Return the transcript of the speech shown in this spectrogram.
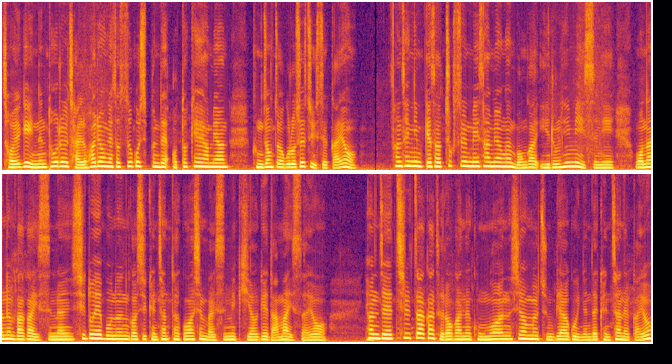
저에게 있는 토를 잘 활용해서 쓰고 싶은데 어떻게 하면 긍정적으로 쓸 수 있을까요? 선생님께서 축술미 사명은 뭔가 이룰 힘이 있으니 원하는 바가 있으면 시도해 보는 것이 괜찮다고 하신 말씀이 기억에 남아 있어요. 현재 칠자가 들어가는 공무원 시험을 준비하고 있는데 괜찮을까요?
